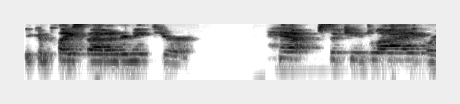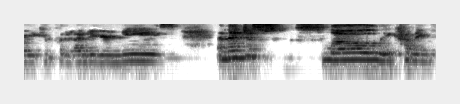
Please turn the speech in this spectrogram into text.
you can place that underneath your hips if you'd like, or you can put it under your knees. And then just slowly coming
